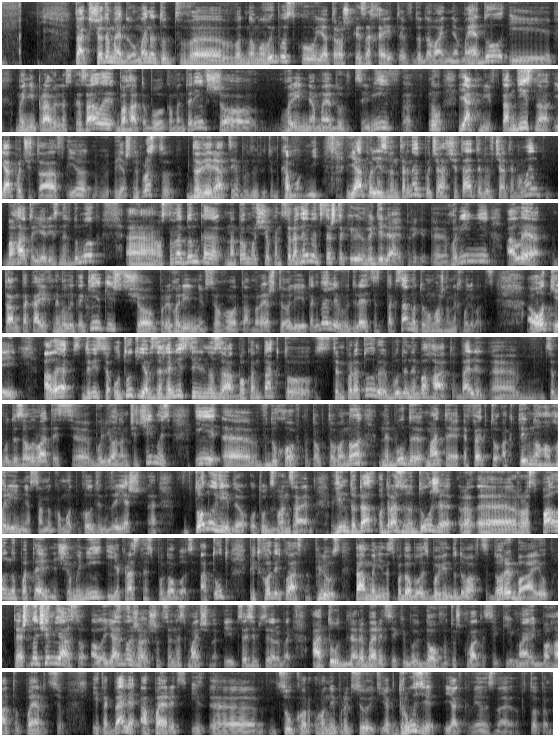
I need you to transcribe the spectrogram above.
Так, щодо меду, у мене тут в, в одному випуску я трошки захейтив додавання меду, і мені правильно сказали, багато було коментарів, що горіння меду це міф. Е, Ну, як міф? Там дійсно я почитав, я, я ж не просто довіряти я буду людям. Камон, ні. Я поліз в інтернет, почав читати, вивчати момент. Багато є різних думок. Е, основна думка на тому, що канцерогени все ж таки він виділяє при е, горінні, але там така їх невелика кількість, що при горінні всього там решти, олії і так далі виділяється так само, тому можна не хвилюватися. А окей, але дивіться, отут я взагалі сильно за, бо контакту з температурою буде небагато. Далі е, це буде заливатись е, бульйоном чи чимось і е, в духовку. Тобто воно не буде мати ефекту активного горіння, саме кому- коли ти додаєш. Е, в тому відео, отут з ванзаєм, він додав одразу на дуже е, розпалену пательню, що мені і якраз не сподобалось. А тут підходить класно. Плюс там мені не сподобалось, бо він додавав це до рибаю. Теж наче м'ясо, але я вважаю, що це не смачно, і це зіпсує рибай. А тут для реберець, які будуть довго тушкуватись, які мають багато перцю і так далі. А перець і е, цукор вони працюють як друзі, як я не знаю хто там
